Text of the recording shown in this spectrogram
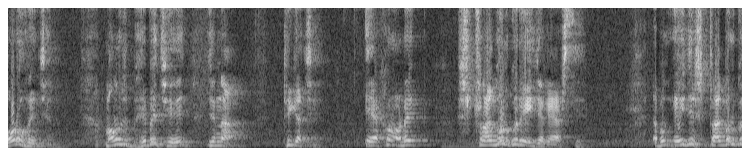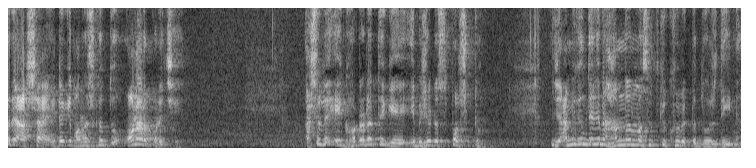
বড় হয়েছেন। মানুষ ভেবেছে যে না, ঠিক আছে এখন অনেক স্ট্রাগল করে এই জায়গায় আসছে। এবং এই যে স্ট্রাগল করে আসা, এটাকে মানুষ কিন্তু অনার করেছে। আসলে এই ঘটনা থেকে এই বিষয়টা স্পষ্ট যে আমি কিন্তু এখানে হান্নান মাসুদকে খুব একটা দোষ দিই না।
